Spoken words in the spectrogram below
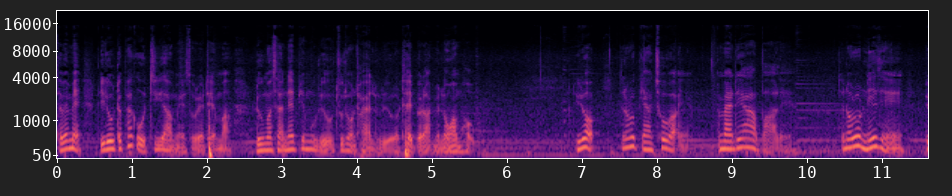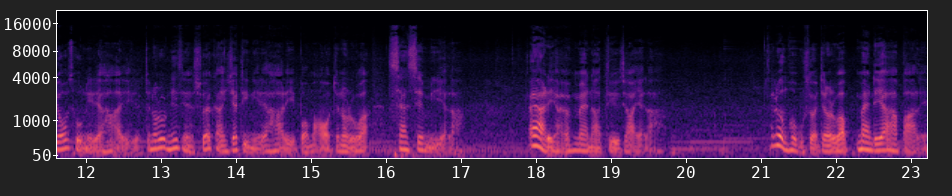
ဒါပေမဲ့ဒီလိုတစ်ဖက်ကိုကြည့်ရမယ်ဆိုတဲ့အထက်မှာလူမဆန်တဲ့ပြစ်မှုတွေကိုကျူးလွန်ထားတဲ့လူတွေကိုထည့်ပြောတာမျိုးလုံးဝမဟုတ်ဘူးဒီတော့ကျွန်တော်တို့ပြန်ချုပ်ရရင်အမှန်တရားကဘာလဲကျွန်တော်တို့နေ့စဉ်ပြောဆိုနေတဲ့ဟာတွေကျွန်တော်တို့နေ့စဉ်ဆွဲခံရက်တည်နေတဲ့ဟာတွေအပေါ်မှာရောကျွန်တော်တို့ကဆန်းစစ်မိရလားအဲ့အရာတွေဟာရောမှန်တာတည်ကြရဲ့လား အဲ့လိုမဟုတ်ဘူးဆိုရင်ကျွန်တော်တို့ကမှန်တရားကပါလေ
